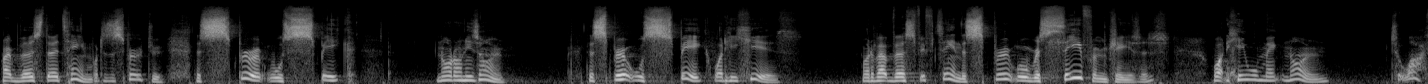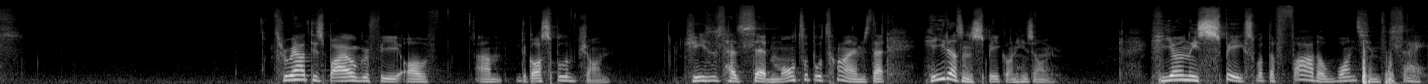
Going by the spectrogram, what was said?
Right, verse 13, what does the Spirit do? The Spirit will speak not on His own. The Spirit will speak what He hears. What about verse 15? The Spirit will receive from Jesus what He will make known to us. Throughout this biography of um, the Gospel of John, Jesus has said multiple times that he doesn't speak on his own. He only speaks what the Father wants him to say.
